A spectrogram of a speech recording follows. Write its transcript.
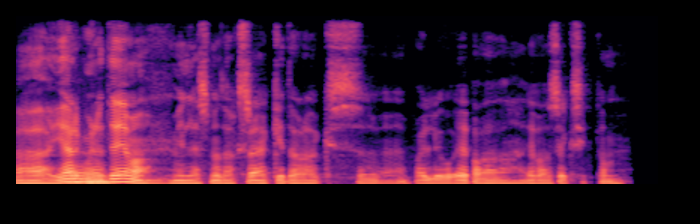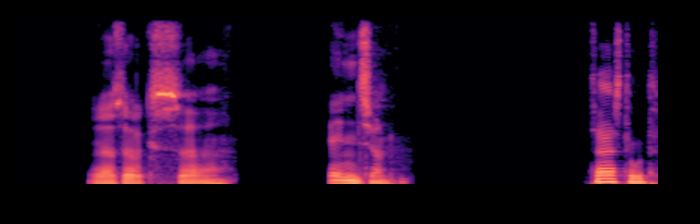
järgmine teema, millest ma tahaks rääkida, oleks äh, palju eba, ebaseksikam. ja see oleks äh, pension. säästud,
